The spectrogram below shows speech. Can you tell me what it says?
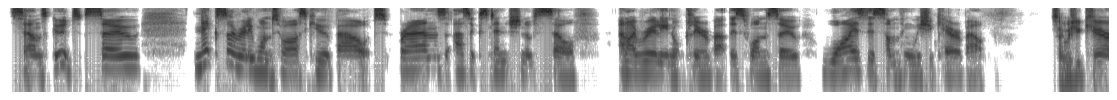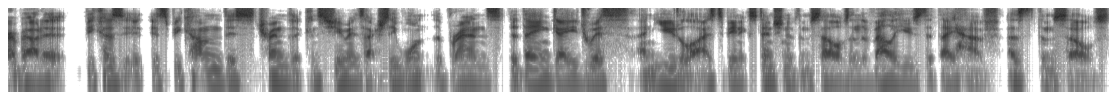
Sounds good. So, next, I really want to ask you about brands as extension of self. And I'm really not clear about this one. So, why is this something we should care about? So, we should care about it because it, it's become this trend that consumers actually want the brands that they engage with and utilize to be an extension of themselves and the values that they have as themselves.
